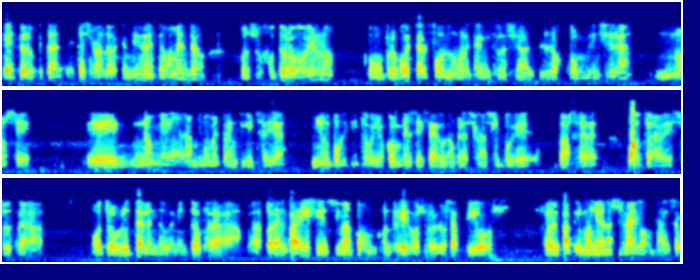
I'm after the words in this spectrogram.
Esto es lo que está, llevando Argentina en este momento con su futuro gobierno como propuesta al Fondo Monetario Internacional. ¿Los convencerá? No sé. Eh, no me, a mí no me tranquilizaría ni un poquitito que los convence y se haga una operación así, porque va a ser otra vez otra otro brutal endeudamiento para, para, para el país y encima con, con riesgos sobre los activos, sobre el patrimonio nacional, como pueden ser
